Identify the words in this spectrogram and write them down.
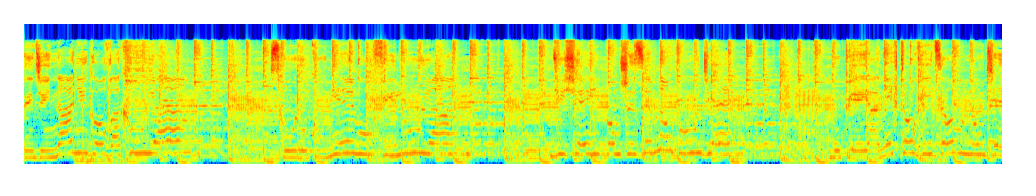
tydzień na niego wachuja Z chóru ku niemu filuja Dzisiaj po mszy ze mną pójdzie. Głupieja niech to widzą ludzie.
